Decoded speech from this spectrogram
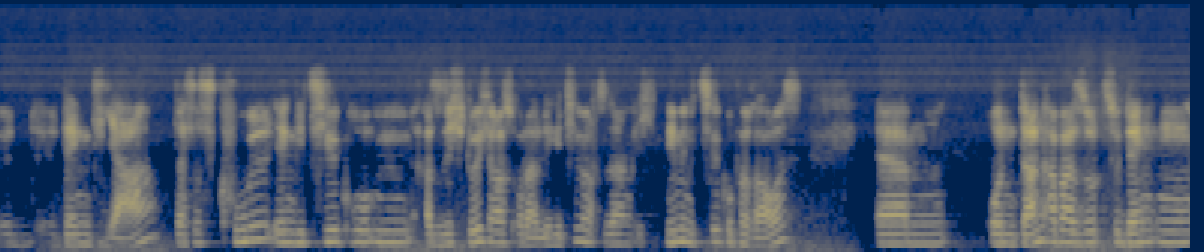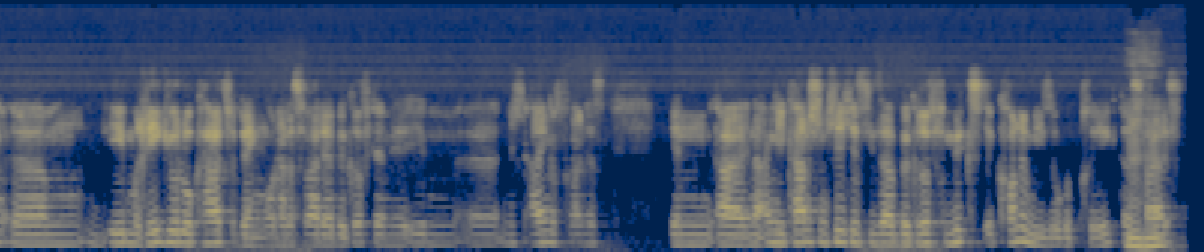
äh, denkt, ja, das ist cool, irgendwie Zielgruppen, also sich durchaus oder legitim auch zu sagen, ich nehme eine Zielgruppe raus ähm, und dann aber so zu denken, ähm, eben regiolokal zu denken, oder das war der Begriff, der mir eben äh, nicht eingefallen ist. In, äh, in der anglikanischen Kirche ist dieser Begriff Mixed Economy so geprägt. Das mhm. heißt,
